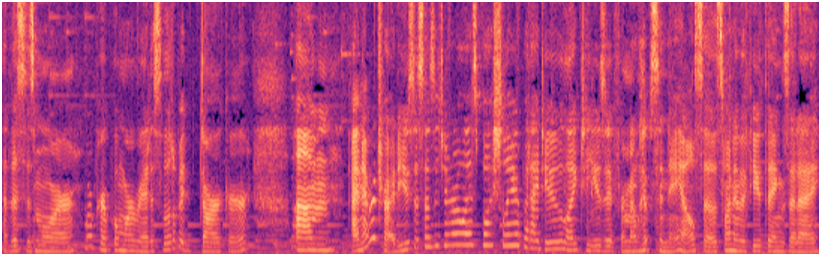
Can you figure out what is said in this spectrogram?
that this is more more purple, more red. It's a little bit darker. Um, I've never tried to use this as a generalized blush layer, but I do like to use it for my lips and nails, so it's one of the few things that I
